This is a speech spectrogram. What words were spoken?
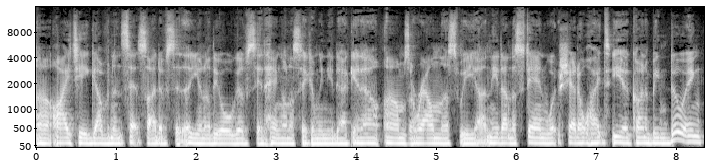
uh, IT governance, that side of, you know, the org have said, hang on a second, we need to get our arms around this. We uh, need to understand what shadow IT have kind of been doing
